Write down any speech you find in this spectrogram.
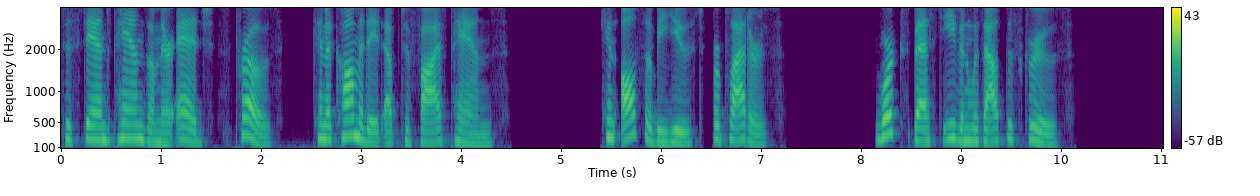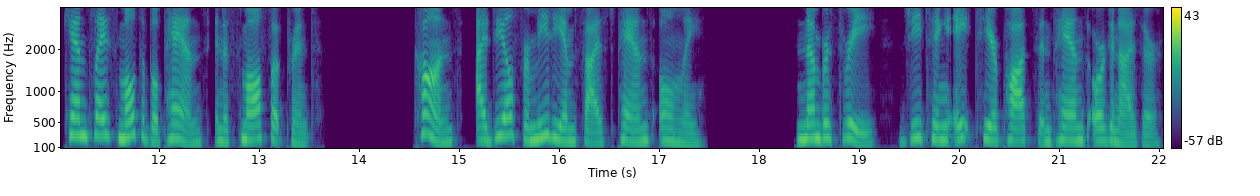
to stand pans on their edge, pros, can accommodate up to 5 pans. Can also be used for platters. Works best even without the screws. Can place multiple pans in a small footprint. Cons, ideal for medium-sized pans only. Number 3, G-TING 8-tier pots and pans organizer.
